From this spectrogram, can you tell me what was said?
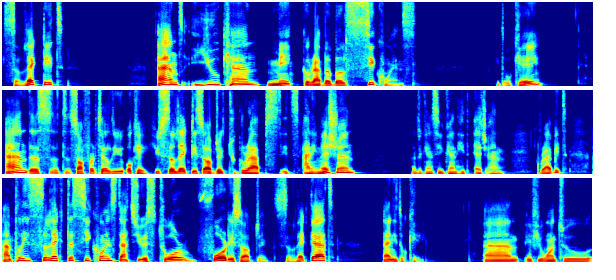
Select it and you can make grabbable sequence. Hit ok. And the software tell you okay you select this object to grab its animation. As you can see you can hit H and grab it. And please select the sequence that you store for this object. Select that and hit ok. And if you want to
